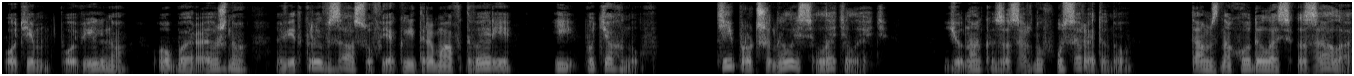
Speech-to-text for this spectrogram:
потім повільно, обережно відкрив засув, який тримав двері, і потягнув. Ті прочинились ледь-ледь. Юнак зазирнув усередину. Там знаходилась зала,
